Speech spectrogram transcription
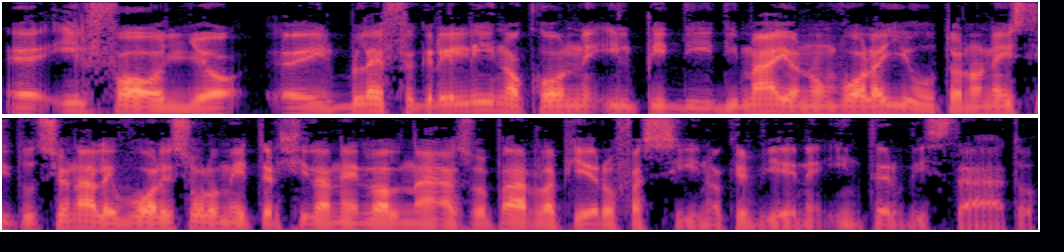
Eh, il foglio, eh, il blef grillino con il PD. Di Maio non vuole aiuto, non è istituzionale, vuole solo metterci l'anello al naso, parla Piero Fassino che viene intervistato.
